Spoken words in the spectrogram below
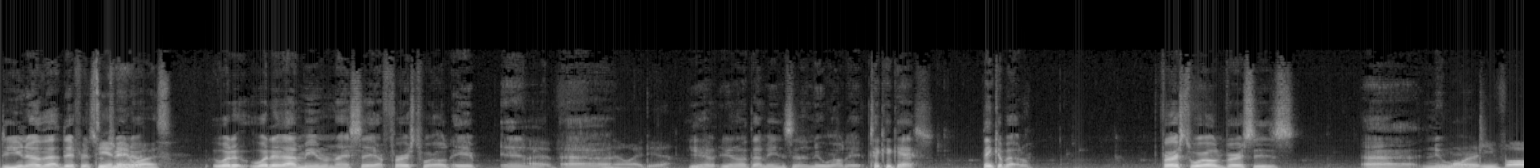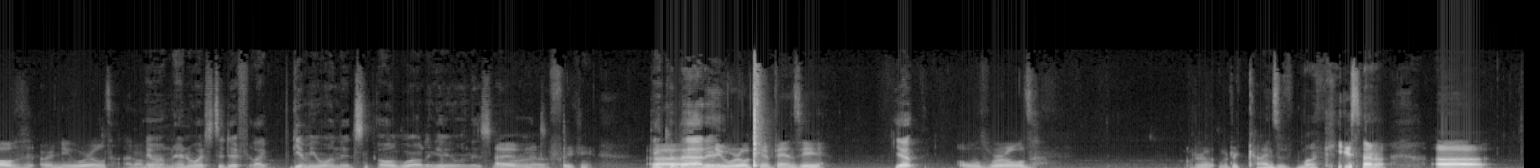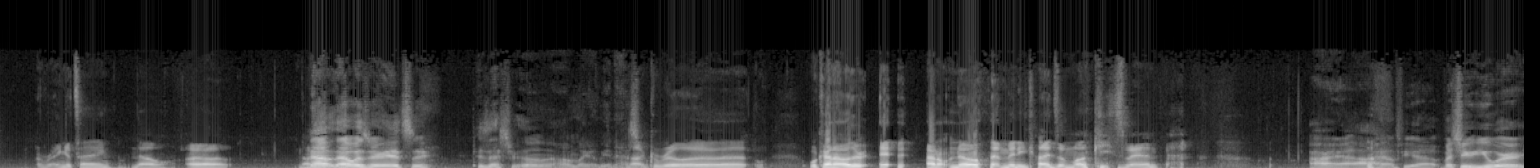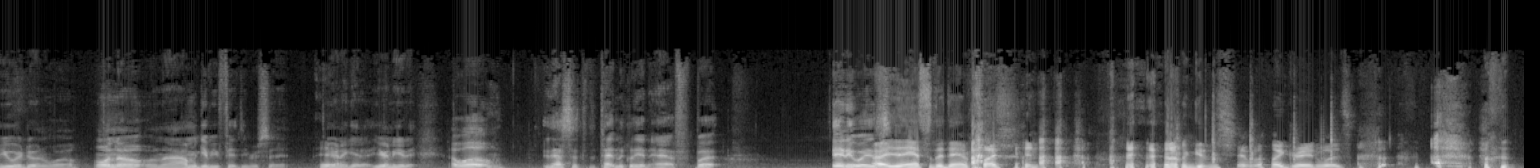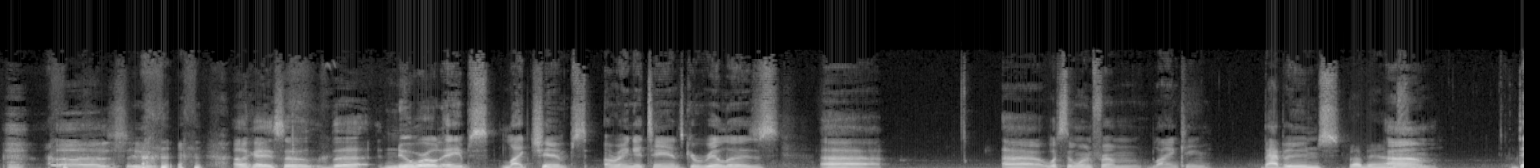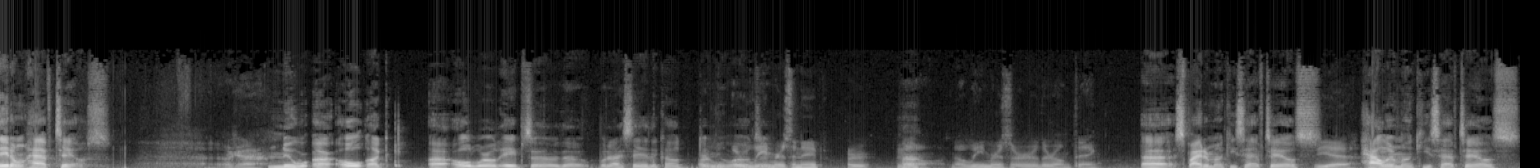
Do you know that difference between DNA a- wise. what do- what did I mean when I say a first world ape and I have uh, no idea. you you know what that means in a new world ape? Take a guess. Think about them. First world versus uh, new More world. evolved or new world? I don't know. And, and what's the difference? Like, give me one that's old world and give me one that's new world. I have world. no freaking. Think uh, about it. New world chimpanzee, Yep. old world. What are what are kinds of monkeys? I don't. Uh, orangutan? No. Uh, not No, gor- that was her answer. Is that true? Oh, I'm not gonna be an asshole. not gorilla. What kind of other? eh, I don't know that many kinds of monkeys, man. All right, I'll help you out. But you, you were, you were doing well. Well, no, oh, nah, I'm gonna give you fifty percent. You're Yeah. gonna get it. You're gonna get it. Uh, Well, that's a, technically an F, but anyways. Right, answer the damn question. I don't give a shit what my grade was. oh shoot. Okay, so the New World apes, like chimps, orangutans, gorillas, uh, uh, what's the one from Lion King? Baboons. Baboons. Um, they don't have tails. okay. New, uh, old, like uh, old world apes, or the what did I say they're called? The Are, New are World lemurs an ape? Or no, Huh? no, lemurs are their own thing. Uh, spider monkeys have tails. Yeah. Howler monkeys have tails.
